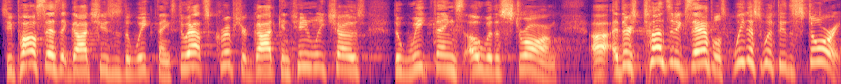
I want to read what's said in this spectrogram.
See, Paul says that God chooses the weak things. Throughout Scripture, God continually chose the weak things over the strong. Uh, there's tons of examples. We just went through the story.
